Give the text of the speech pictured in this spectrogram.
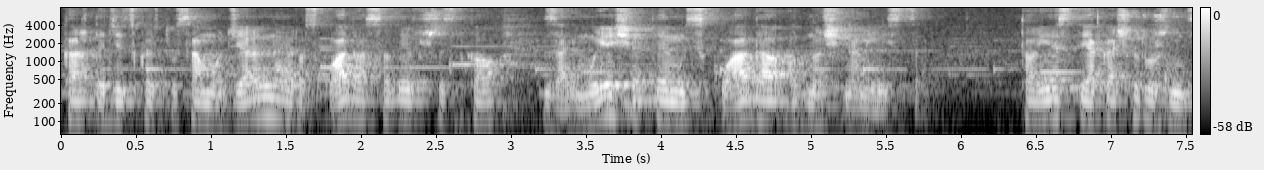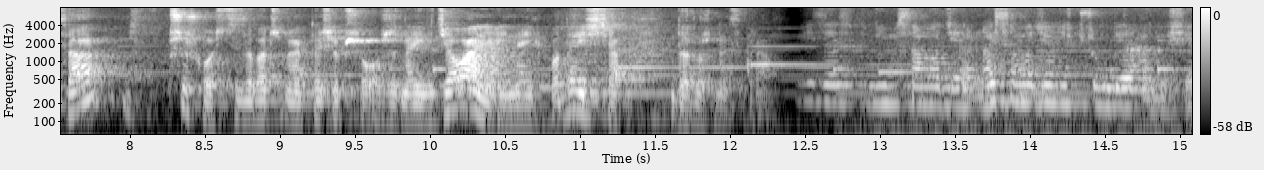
Każde dziecko jest tu samodzielne, rozkłada sobie wszystko, zajmuje się tym, składa, odnosi na miejsce. To jest jakaś różnica. W przyszłości zobaczymy, jak to się przełoży na ich działania i na ich podejścia do różnych spraw. Widzę w nim samodzielność, samodzielność przy ubieraniu się,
